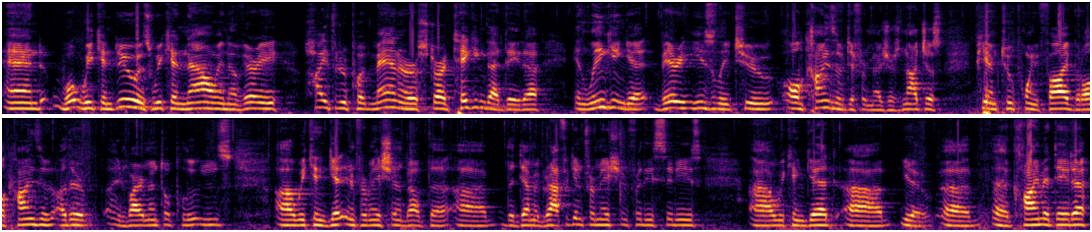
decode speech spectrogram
And what we can do is we can now, in a very high throughput manner, start taking that data and linking it very easily to all kinds of different measures, not just PM 2.5, but all kinds of other environmental pollutants, uh, we can get information about the, uh, the demographic information for these cities. Uh, we can get, uh, you know, uh, uh, climate data.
